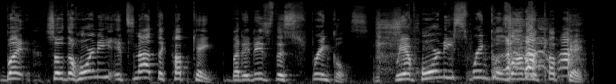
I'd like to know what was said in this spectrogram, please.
but so the horny, it's not the cupcake, but it is the sprinkles. We have horny sprinkles on our cupcake.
